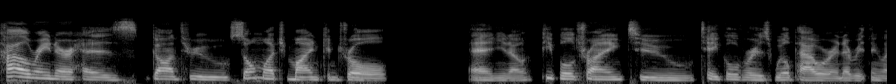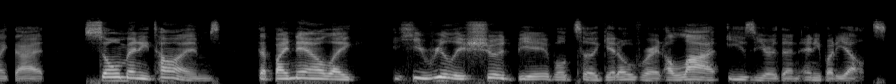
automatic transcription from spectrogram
Kyle Rayner has gone through so much mind control and you know people trying to take over his willpower and everything like that so many times that by now like he really should be able to get over it a lot easier than anybody else.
